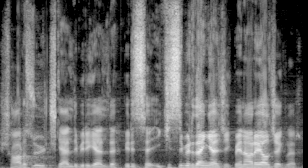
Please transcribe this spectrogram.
Şarjı 3. Geldi biri geldi. Birisi ikisi birden gelecek. Beni araya alacaklar.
